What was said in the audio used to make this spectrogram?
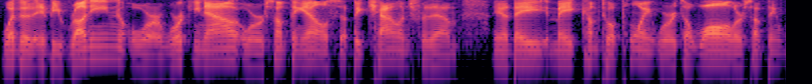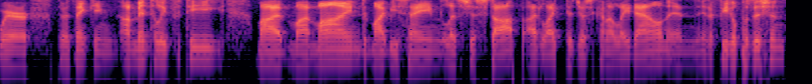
whether it be running or working out or something else, a big challenge for them, you know, they may come to a point where it's a wall or something where they're thinking, I'm mentally fatigued. My, my mind might be saying, let's just stop. I'd like to just kind of lay down and in a fetal position.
